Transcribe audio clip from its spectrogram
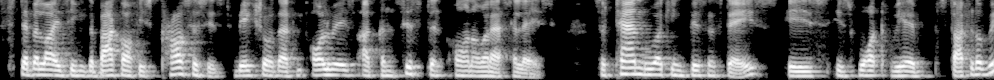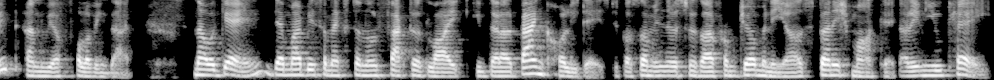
stabilizing the back office processes to make sure that we always are consistent on our SLAs. So 10 working business days is, is what we have started with, and we are following that. Now, again, there might be some external factors like if there are bank holidays, because some investors are from Germany or Spanish market or in UK.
